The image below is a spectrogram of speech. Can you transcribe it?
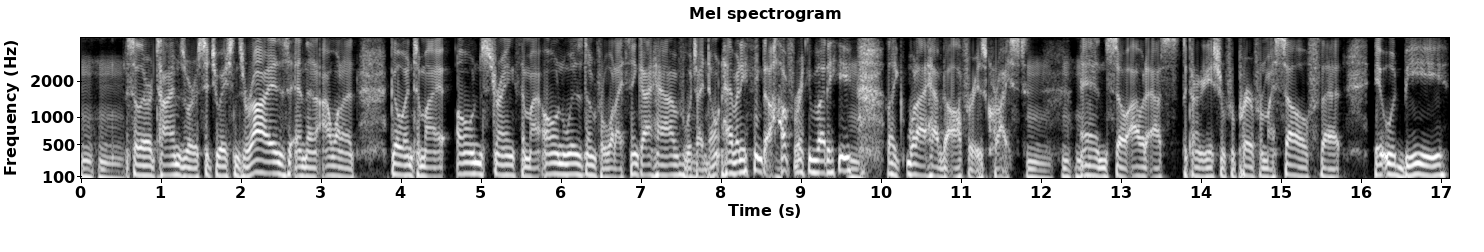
Mm-hmm. So there are times where situations arise, and then I want to go into my own strength and my own wisdom for what I think I have, which I don't have anything to offer anybody. Mm-hmm. Like what I have to offer is Christ. Mm-hmm. And so I would ask the congregation for prayer for myself that it would be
